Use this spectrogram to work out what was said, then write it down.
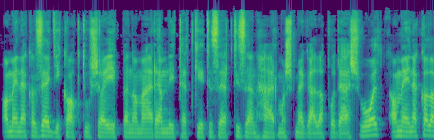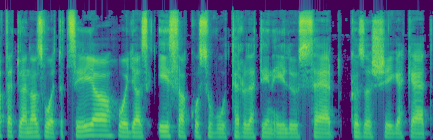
amelynek az egyik aktusa éppen a már említett 2013-as megállapodás volt, amelynek alapvetően az volt a célja, hogy az Észak-Koszovó területén élő szerb közösségeket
